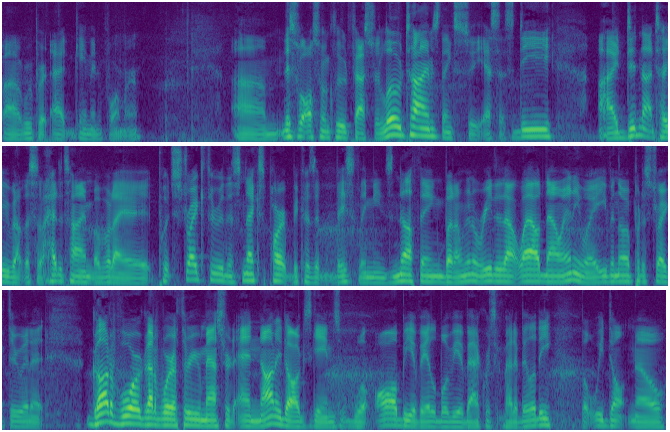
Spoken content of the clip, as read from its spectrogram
uh, Ruppert at Game Informer. Um, this will also include faster load times thanks to the SSD. I did not tell you about this ahead of time, but I put strike through in this next part because it basically means nothing. But I'm going to read it out loud now anyway, even though I put a strike through in it. God of War, God of War 3 Remastered, and Naughty Dog's games will all be available via backwards compatibility, but we don't know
